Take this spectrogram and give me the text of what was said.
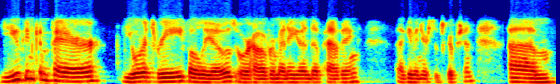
you can compare your three folios, or however many you end up having, uh, given your subscription. Um,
